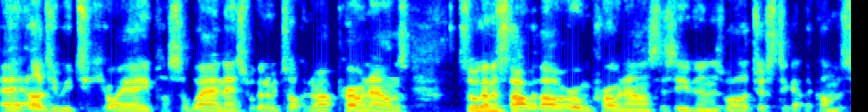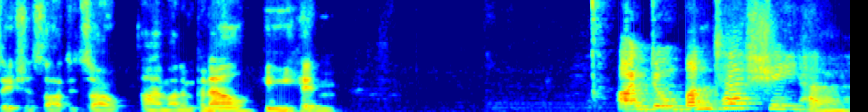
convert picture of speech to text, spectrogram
uh, LGBTQIA plus awareness. We're going to be talking about pronouns. So we're going to start with our own pronouns this evening as well, just to get the conversation started. So I'm Adam Purnell, he, him. I'm Dawn Bunter, she, her.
